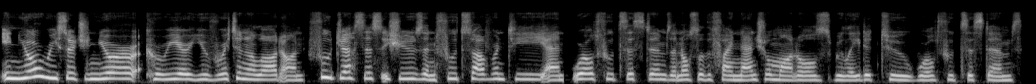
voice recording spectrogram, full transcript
in your research, in your career, you've written a lot on food justice issues and food sovereignty and world food systems and also the financial models related to world food systems.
